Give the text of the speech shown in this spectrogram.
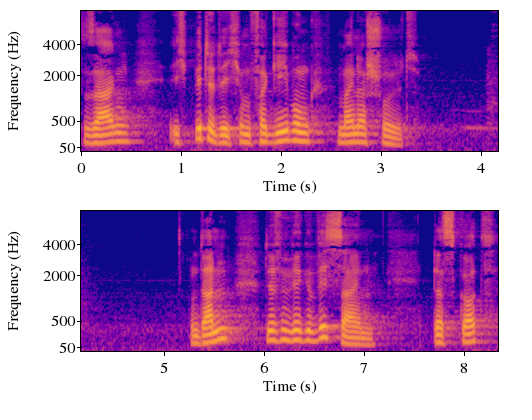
Zu sagen, ich bitte dich um Vergebung meiner Schuld. Und dann dürfen wir gewiss sein, dass Gott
